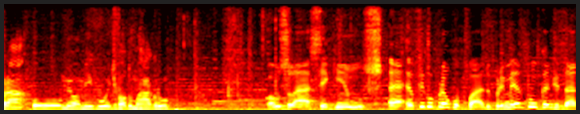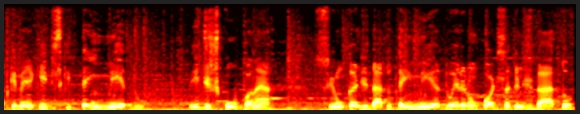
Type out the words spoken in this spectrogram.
para o meu amigo Edvaldo Magro Vamos lá, seguimos. É, eu fico preocupado. Primeiro com um candidato que vem aqui e diz que tem medo. E desculpa, né? Se um candidato tem medo, ele não pode ser candidato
